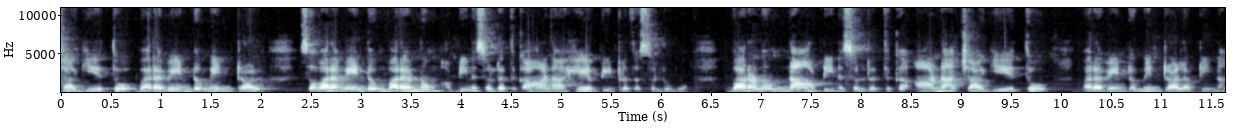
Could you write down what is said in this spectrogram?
சாகியத்தோ வர வேண்டும் என்றால் ஸோ வர வேண்டும் வரணும் அப்படின்னு சொல்கிறதுக்கு ஆனாகே அப்படின்றத சொல்லுவோம். வரணும்னா அப்படின்னு சொல்கிறதுக்கு ஆனா சாகியத்தோ வர வேண்டும் என்றால் அப்படின்னா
